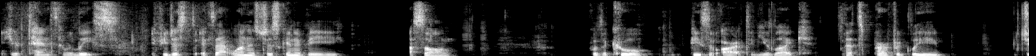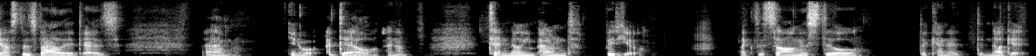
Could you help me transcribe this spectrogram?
your tenth release if you just if that one is just going to be a song with a cool piece of art that you like, that's perfectly just as valid as um, you know Adele and a ten million pound video. Like the song is still the kind of the nugget.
